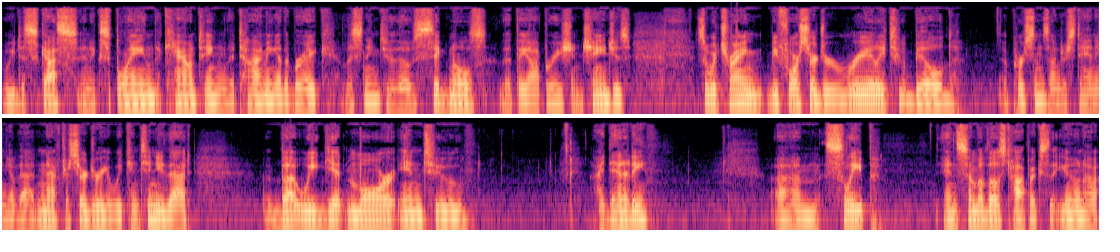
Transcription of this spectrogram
we discuss and explain the counting, the timing of the break, listening to those signals that the operation changes. So we're trying before surgery really to build a person's understanding of that. And after surgery, we continue that, but we get more into identity, um, sleep, and some of those topics that you and I,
